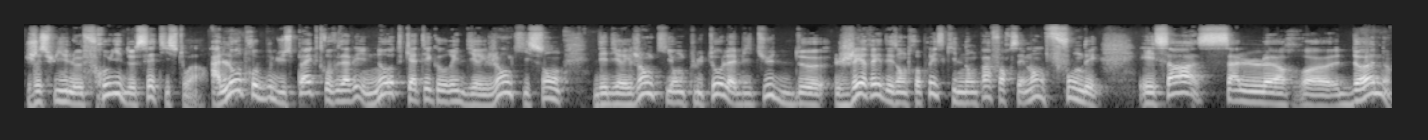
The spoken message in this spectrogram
je suis le fruit de cette histoire. À l'autre bout du spectre, vous avez une autre catégorie de dirigeants qui sont des dirigeants qui ont plutôt l'habitude de gérer des entreprises qu'ils n'ont pas forcément fondées. Et ça, ça leur euh, donne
